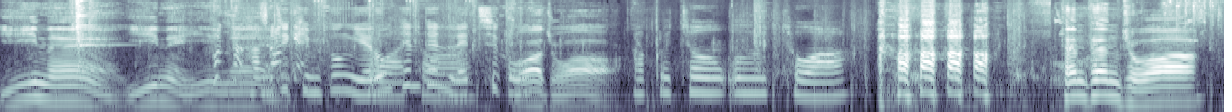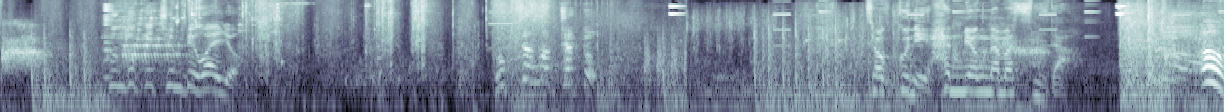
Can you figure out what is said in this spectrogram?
2이네. 2이네. 2이네. 강지 김뿡 예롱 좋아, 텐텐 좋아. 레츠고. 좋아 좋아. 박정우 좋아. 텐텐 좋아. 궁극기 준비 완료. 적군이 한 명 남았습니다. 어.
